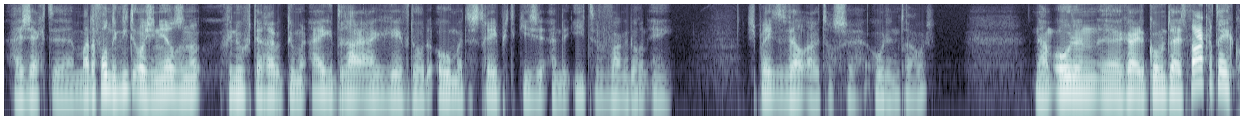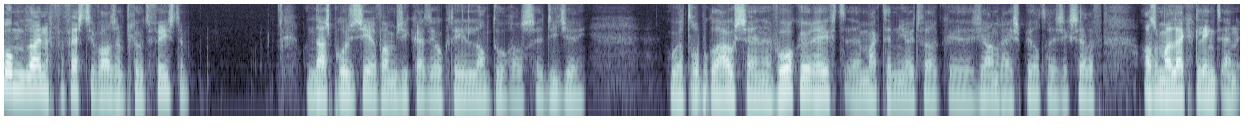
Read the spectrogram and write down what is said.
Hij zegt, maar dat vond ik niet origineel genoeg. Daar heb ik toen mijn eigen draai aangegeven door de O met een streepje te kiezen en de I te vervangen door een E. Spreekt het wel uit als Odin trouwens. Naam Odin ga je de komende tijd vaker tegenkomen in de line-up van festivals en besloten feesten. Naast produceren van muziek gaat hij ook het hele land door als uh, DJ. Hoewel Tropical House zijn uh, voorkeur heeft, maakt hem niet uit welke genre hij speelt. Hij zichzelf als het maar lekker klinkt en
